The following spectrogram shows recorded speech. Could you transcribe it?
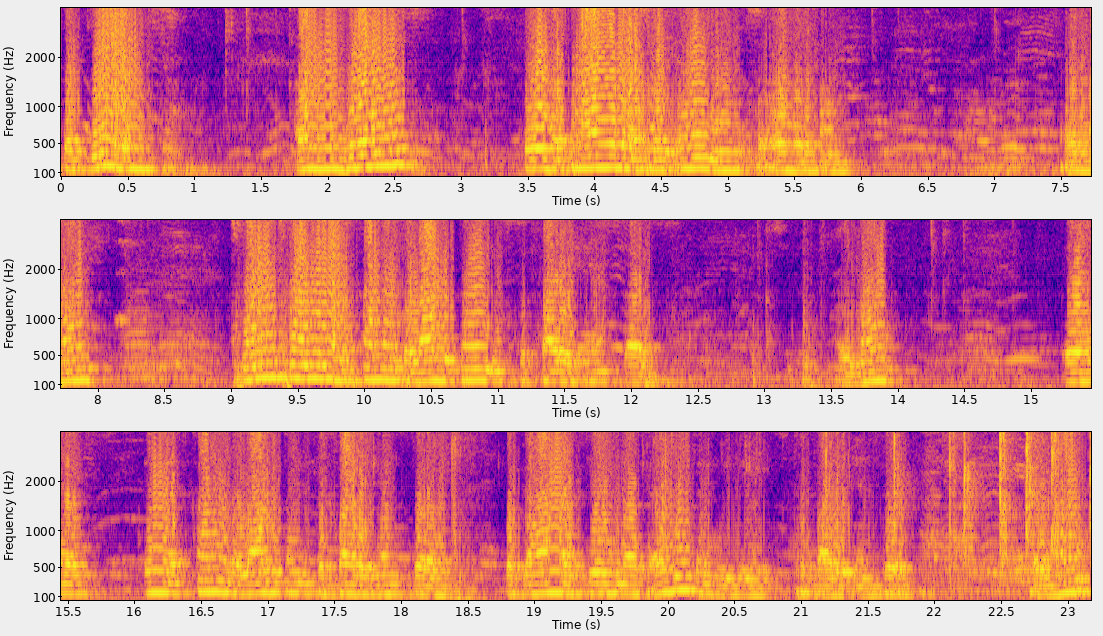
the gift of resilience is a power that's within you to overcome. Amen? 2020 has come with a lot of things to fight against us. Amen? It has, it has come with a lot of things to fight against us, but God has given us everything we need to fight against it. Amen?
